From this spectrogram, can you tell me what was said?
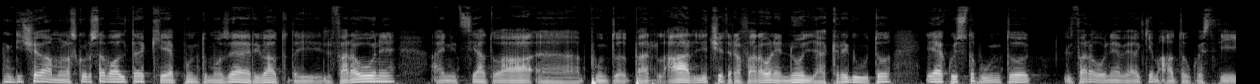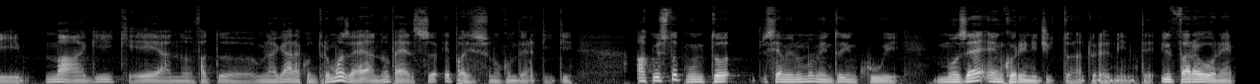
Dicevamo la scorsa volta che appunto Mosè è arrivato dal faraone, ha iniziato a eh, appunto parlargli, eccetera. Faraone non gli ha creduto e a questo punto il faraone aveva chiamato questi maghi che hanno fatto una gara contro Mosè, hanno perso e poi si sono convertiti. A questo punto siamo in un momento in cui Mosè è ancora in Egitto, naturalmente, il faraone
